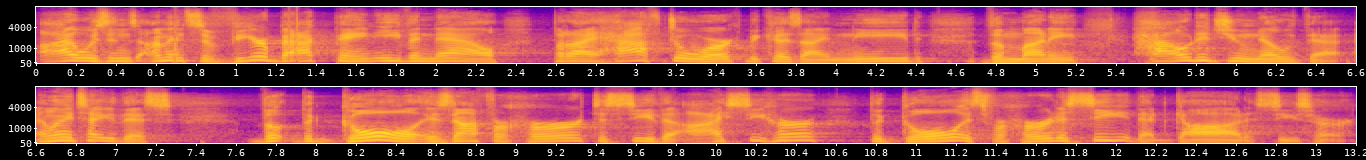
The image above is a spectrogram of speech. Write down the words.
I was in, I'm in severe back pain even now, but I have to work because I need the money. How did you know that? And let me tell you this the, the goal is not for her to see that I see her, the goal is for her to see that God sees her.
